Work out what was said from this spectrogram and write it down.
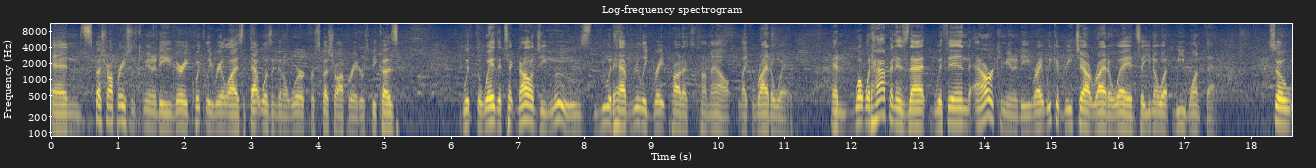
and special operations community very quickly realized that that wasn't going to work for special operators because with the way the technology moves, you would have really great products come out like right away. And what would happen is that within our community, right, we could reach out right away and say, you know what, we want that. So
